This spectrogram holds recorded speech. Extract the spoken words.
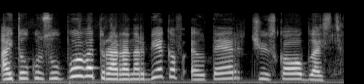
Айтол Кунсулпоева, Тураран Арбеков, ЛТР, Чуйская область.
